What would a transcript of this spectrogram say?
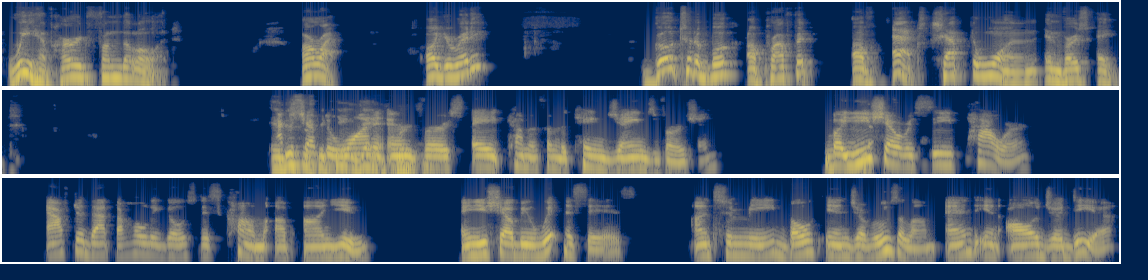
We have heard from the Lord. All right. Are you ready? Go to the book of prophet of Acts, chapter 1, in verse 8. And Acts this is the chapter 1 James and Version. verse 8, coming from the King James Version. But ye shall receive power after that the Holy Ghost is come upon you, and you shall be witnesses unto me both in Jerusalem and in all Judea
